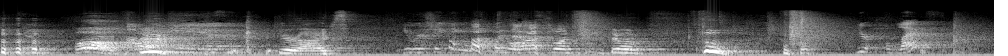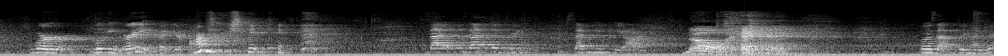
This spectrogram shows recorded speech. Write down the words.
Ah. Oh! Dude. Your eyes. You were shaking a little the bit. That last one, they went boom. your legs were looking great, but your arms were shaking. That was that the 370 PR? No. What was that? 300?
